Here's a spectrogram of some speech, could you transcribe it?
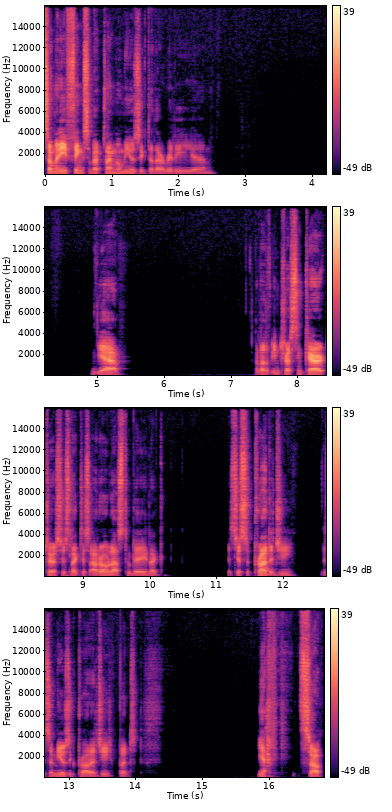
so many things about tango music that are really, um, yeah, a lot of interesting characters, just like this Arolas today. Like, it's just a prodigy. It's a music prodigy, but yeah. So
